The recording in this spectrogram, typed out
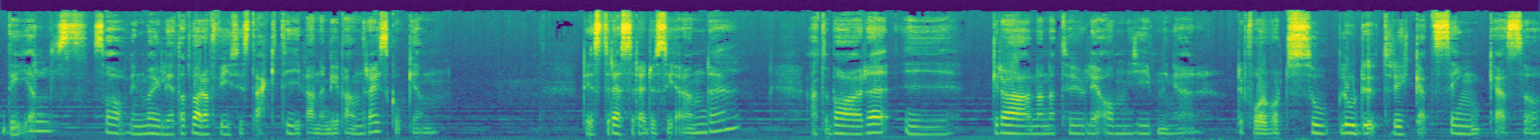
Dels så har vi en möjlighet att vara fysiskt aktiva när vi vandrar i skogen. Det är stressreducerande att vara i gröna naturliga omgivningar. Det får vårt blodtryck att sänkas och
